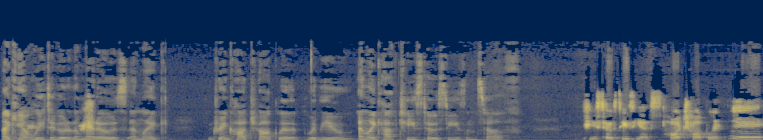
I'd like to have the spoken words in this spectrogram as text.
I can't wait to go to the meadows and like drink hot chocolate with you and like have cheese toasties and stuff. Cheese toasties, yes. Hot chocolate, eh,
